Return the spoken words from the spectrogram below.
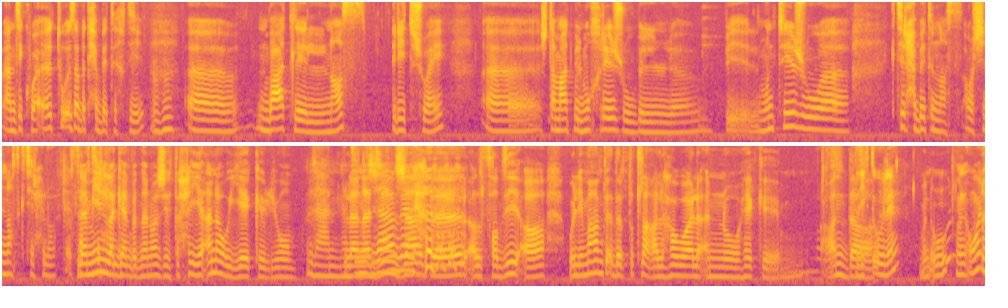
عندك وقت وإذا بتحبي تاخذيه آه انبعث لي النص قريت شوي. آه اجتمعت بالمخرج وبالمنتج و كثير حبيت النص. أول شيء النص كثير حلو. لمين لكان بدنا نوجه تحية؟ أنا وياك اليوم. لنادين جابر, الصديقة واللي ما عم تقدر تطلع على الهواء لأنه هيك عندها بدك تقولي؟ منقول؟ منقول.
